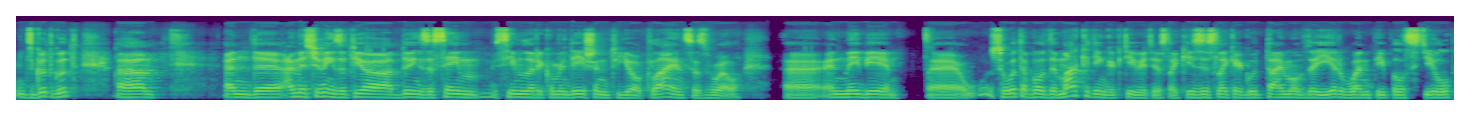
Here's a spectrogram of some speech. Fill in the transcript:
it's good, good. Um, and uh, I'm assuming that you are doing the same similar recommendation to your clients as well. Uh, and maybe uh, so what about the marketing activities like is this like a good time of the year when people still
